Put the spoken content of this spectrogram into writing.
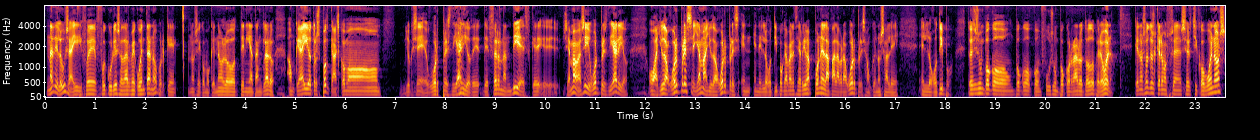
nadie lo usa y fue, fue curioso darme cuenta, ¿no? Porque, no sé, como que no lo tenía tan claro. Aunque hay otros podcasts como, yo que sé, WordPress Diario de, de Fernand Díez, que eh, se llamaba así, WordPress Diario o ayuda WordPress, se llama ayuda WordPress. En, el logotipo que aparece arriba pone la palabra WordPress, aunque no sale el logotipo. Entonces es un poco, un poco confuso, un poco raro todo, pero bueno, que nosotros queremos ser chicos buenos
